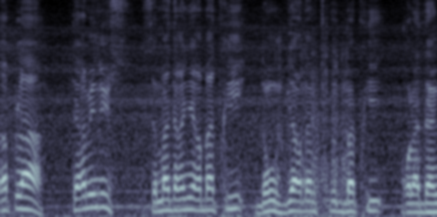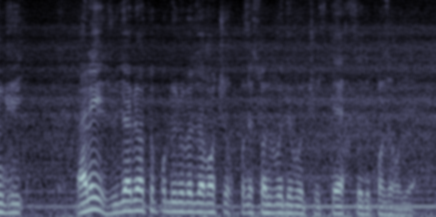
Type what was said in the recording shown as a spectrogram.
Hop là, terminus. C'est ma dernière batterie, donc je garde un petit peu de batterie pour la dinguerie. Allez, je vous dis à bientôt pour de nouvelles aventures. Prenez soin de vous et de votre chose. TRC 2.0.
